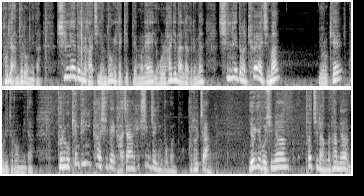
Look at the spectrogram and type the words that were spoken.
불이 안 들어옵니다. 실내등과 같이 연동이 됐기 때문에 이걸 확인하려 그러면 실내등을 켜야지만 이렇게 불이 들어옵니다. 그리고 캠핑카 시대 가장 핵심적인 부분 구들장 여기 보시면 터치를 한번 하면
